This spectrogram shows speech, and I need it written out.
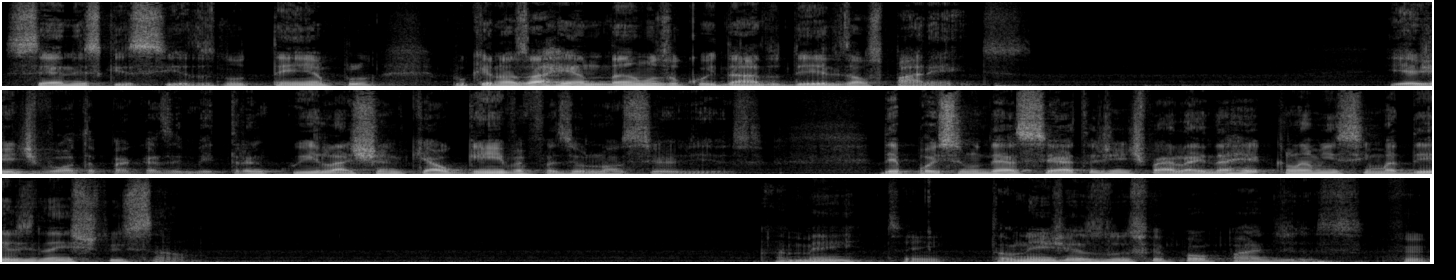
sendo esquecidos no templo porque nós arrendamos o cuidado deles aos parentes. E a gente volta para casa meio tranquila, achando que alguém vai fazer o nosso serviço. Depois, se não der certo, a gente vai lá e ainda reclama em cima deles e da instituição. Amém? Sim. Então nem Jesus foi poupado disso. Deixa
